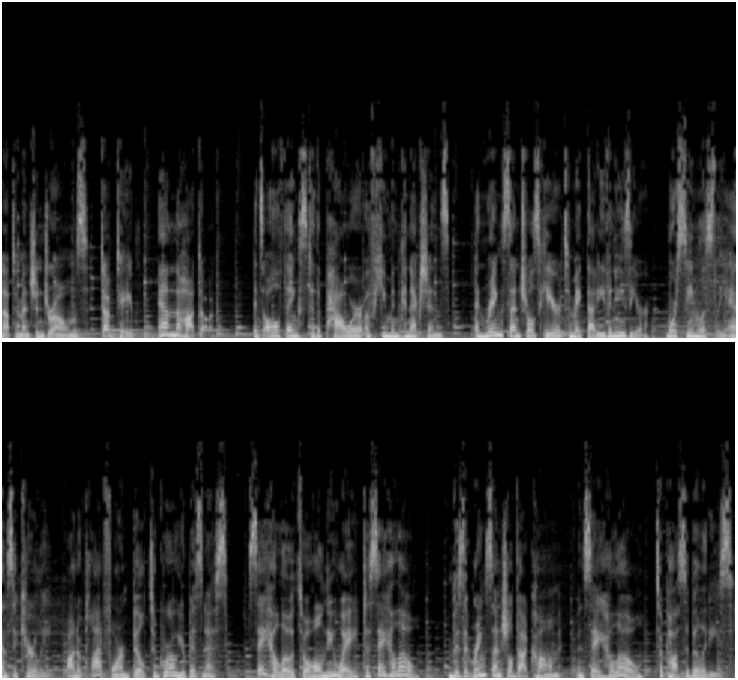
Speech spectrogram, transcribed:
not to mention drones, duct tape, and the hot dog. It's all thanks to the power of human connections. And Ring Central's here to make that even easier, more seamlessly and securely on a platform built to grow your business. Say hello to a whole new way to say hello. Visit ringcentral.com and say hello to possibilities.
